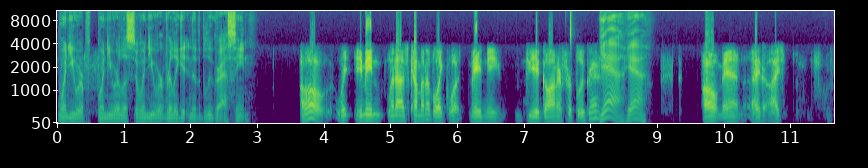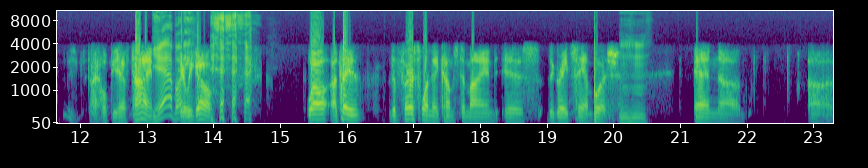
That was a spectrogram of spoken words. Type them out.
when you were when you were listen, when you were really getting into the bluegrass scene? Oh, wait, you mean when I was coming up? Like what made me be a goner for bluegrass? Yeah, yeah, Oh man, I, I, I hope you have time. yeah, buddy. Here we go. well, I'll tell you, the first one that comes to mind is the great Sam Bush. hmm and uh, uh,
